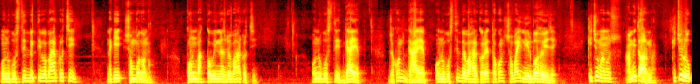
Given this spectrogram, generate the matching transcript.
অনুপস্থিত ব্যক্তি ব্যবহার করছি? নাকি সম্বোধন? কোন বাক্য বিন্যাস ব্যবহার করছি? অনুপস্থিত, গায়েব। যখন গায়েব অনুপস্থিত ব্যবহার করে, তখন সবাই নির্ভয় হয়ে যায়। কিছু মানুষ, আমি তো আর না, কিছু লোক।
